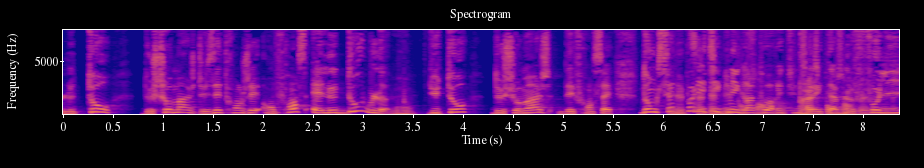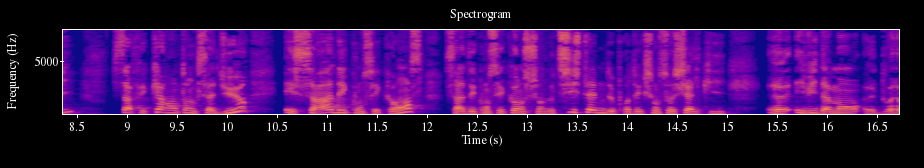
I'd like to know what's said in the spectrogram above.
le taux de chômage des étrangers en France est le double mhm. du taux de chômage des Français. Donc cette politique migratoire est une véritable folie. Ça fait 40 ans que ça dure et ça a des conséquences. Ça a des conséquences sur notre système de protection sociale qui euh, évidemment, euh, doit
